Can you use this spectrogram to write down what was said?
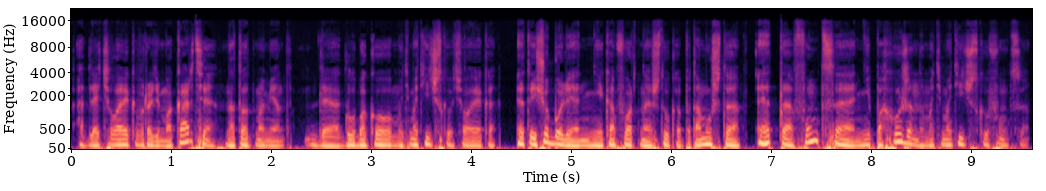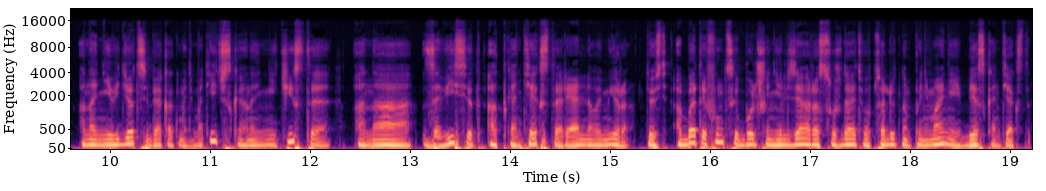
А для человека вроде Маккарти на тот момент, для глубокого математического человека, это еще более некомфортная штука, потому что эта функция не похожа на математическую функцию. Она не ведет себя как математическая, она не чистая, она зависит от контекста реального мира. То есть об этой функции больше нельзя рассуждать в абсолютном понимании без контекста.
